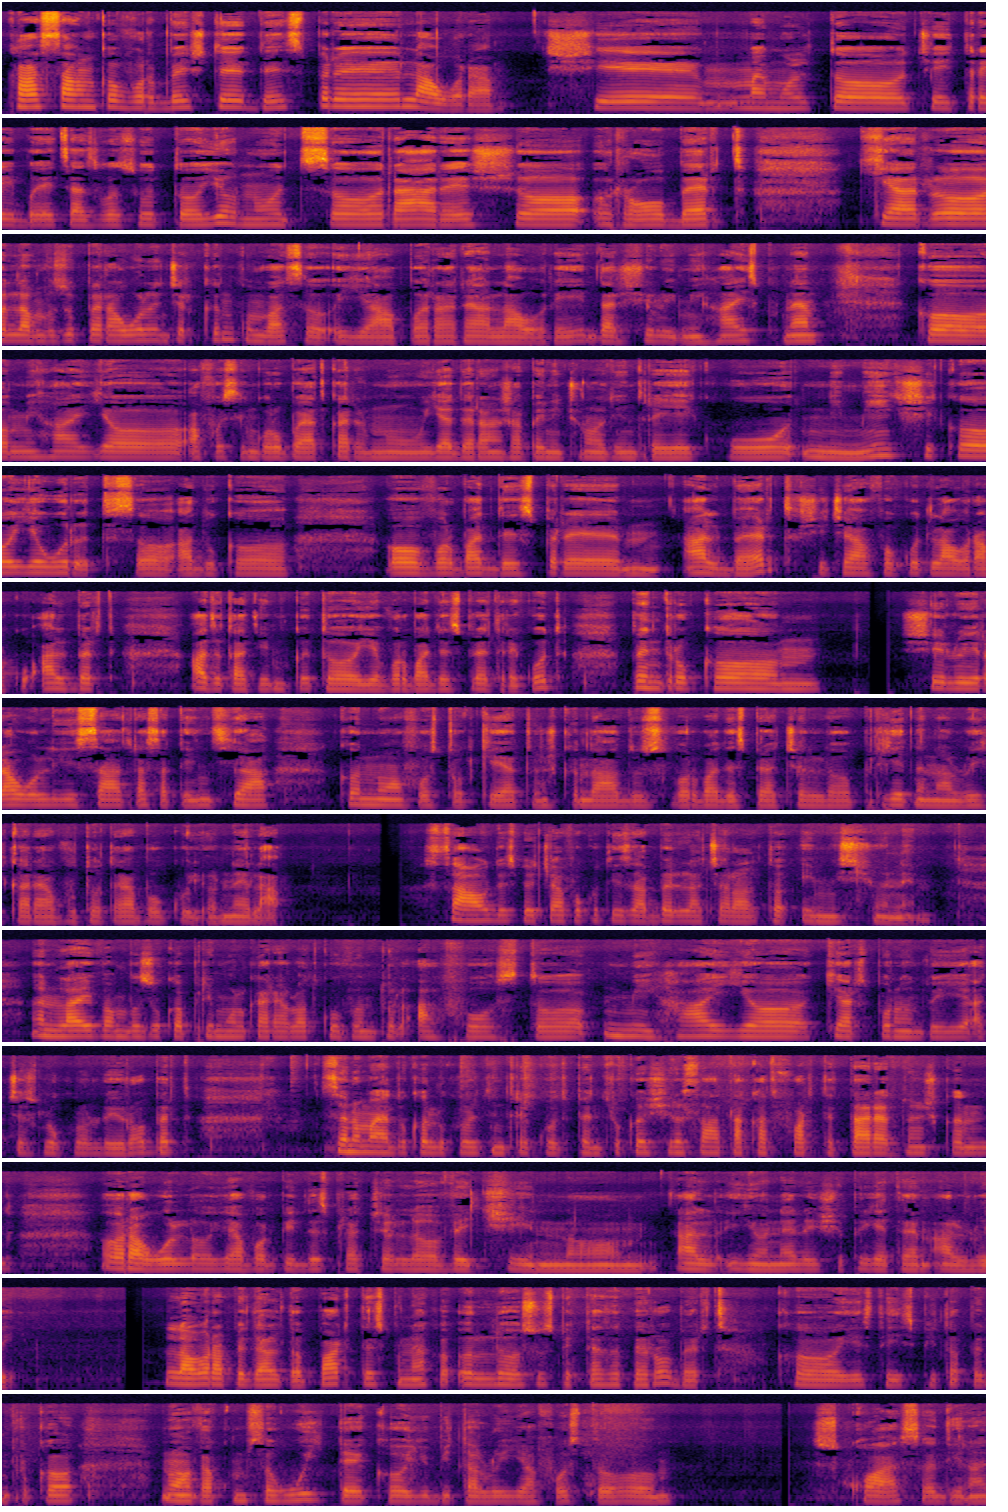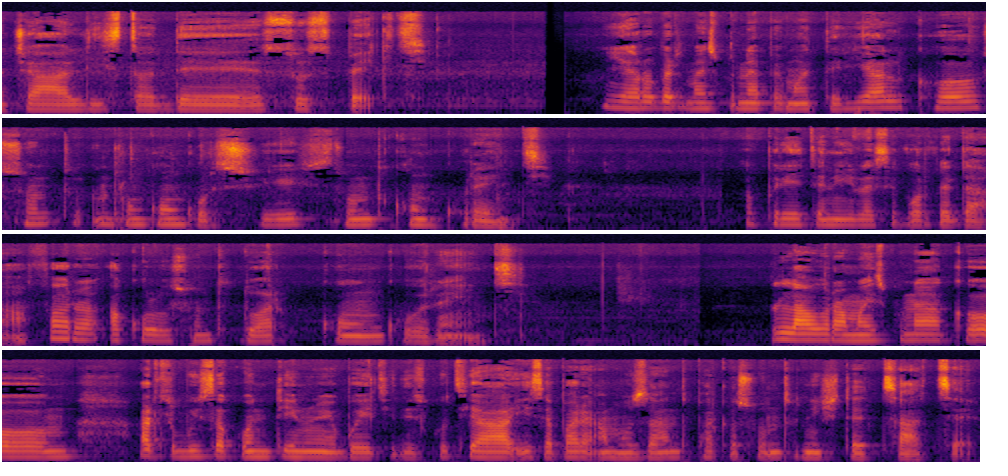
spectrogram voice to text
Casa încă vorbește despre Laura și mai mult uh, cei trei băieți ați văzut uh, Ionuț, uh, Rareș, Robert. Chiar l-am văzut pe Raul încercând cumva să îi ia apărarea Laurei, dar și lui Mihai spunea că Mihai a fost singurul băiat care nu i-a deranjat pe niciunul dintre ei cu nimic și că e urât să aducă vorba despre Albert și ce a făcut Laura cu Albert atâta timp cât e vorba despre trecut, pentru că și lui Raul i s-a atras atenția că nu a fost ok atunci când a adus vorba despre acel uh, prieten al lui care a avut o treabă cu Ionela sau despre ce a făcut Izabel la cealaltă emisiune. În live am văzut că primul care a luat cuvântul a fost uh, Mihai, uh, chiar spunându-i acest lucru lui Robert, să nu mai aducă lucruri din trecut, pentru că și el s-a atacat foarte tare atunci când Raul i-a vorbit despre acel vecin al Ionelei și prieten al lui. Laura, pe de altă parte, spunea că îl suspectează pe Robert, că este ispită pentru că nu avea cum să uite că iubita lui a fost uh, scoasă din acea listă de suspecți. Iar Robert mai spunea pe material că sunt într-un concurs și sunt concurenți. Prieteniile se vor vedea afară, acolo sunt doar concurenți. Laura mai spunea că ar trebui să continue băieții discuția, îi se pare amuzant, parcă sunt niște țațe.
